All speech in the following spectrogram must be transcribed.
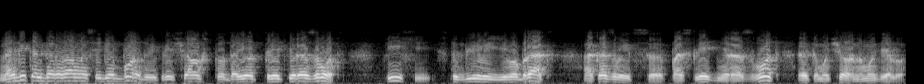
Наби тогда рвал на себе бороду и кричал, что дает третий развод. Тихий, стыдливый его брат, оказывается, последний развод этому черному делу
